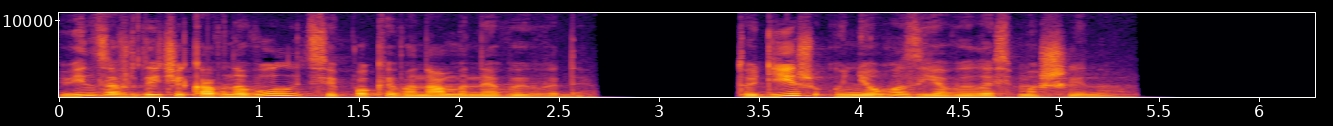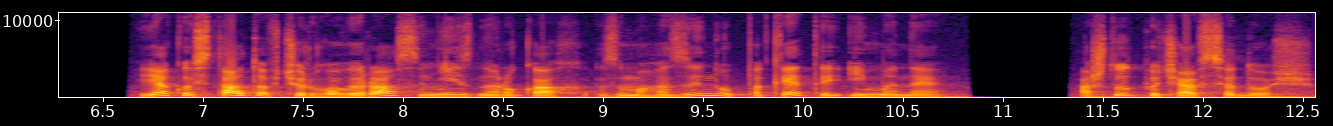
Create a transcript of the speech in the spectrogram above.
Він завжди чекав на вулиці, поки вона мене виведе. Тоді ж у нього з'явилась машина. Якось тато в черговий раз ніс на руках з магазину пакети і мене. Аж тут почався дощ.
